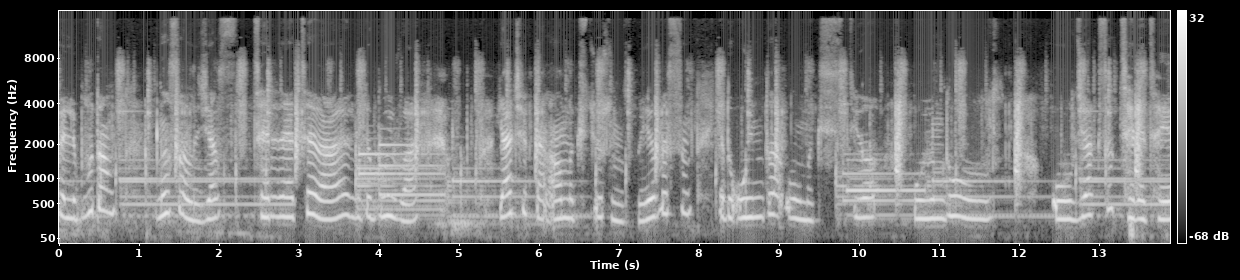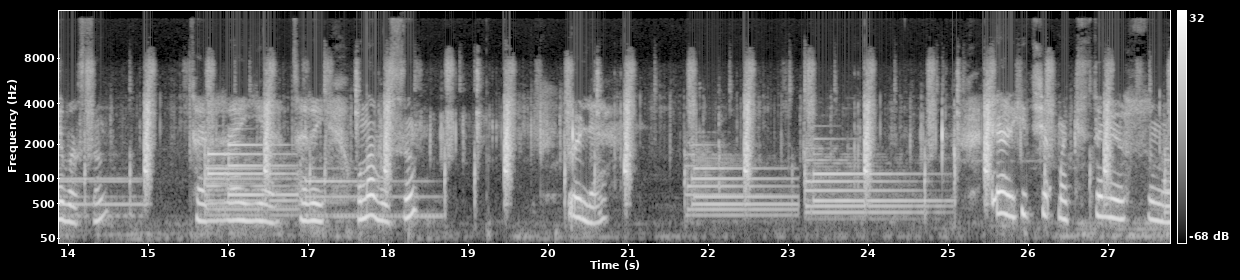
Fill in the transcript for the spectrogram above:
Böyle buradan nasıl alacağız? TRT var. Bir de bu var. Gerçekten almak istiyorsanız basın. Ya da oyunda olmak istiyor. Oyunda ol, olacaksa TRT'ye basın. TR'ye. TR ona basın. Böyle. Eğer hiç yapmak istemiyorsunuz,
